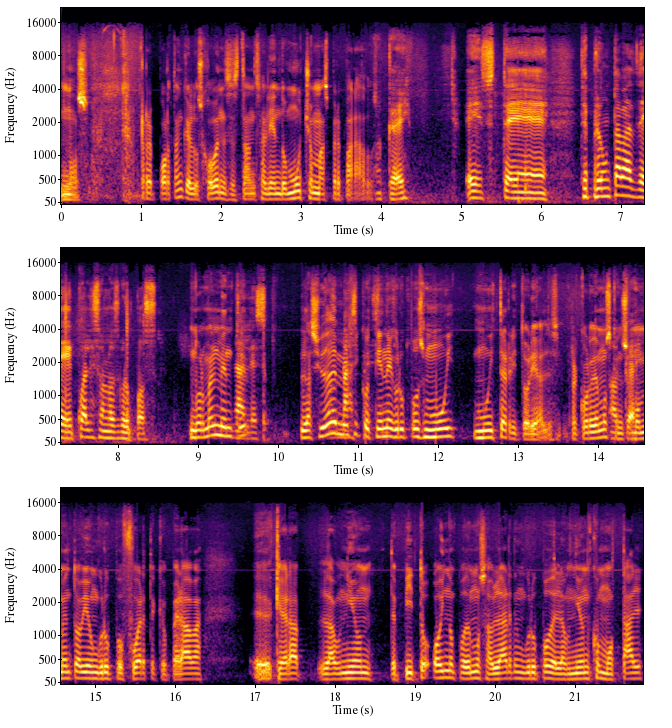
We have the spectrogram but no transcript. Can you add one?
nos reportan que los jóvenes están saliendo mucho más preparados. Ok. Este, te preguntaba de cuáles son los grupos. Normalmente, la Ciudad de más México tiene grupos muy, muy territoriales. Recordemos que en su momento había un grupo fuerte que operaba, eh, que era la Unión Tepito. Hoy no podemos hablar de un grupo de la Unión como tal,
